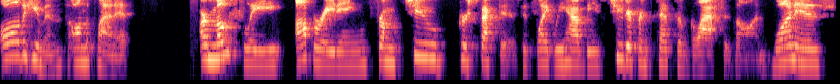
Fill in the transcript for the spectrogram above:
all the humans on the planet are mostly operating from two perspectives. It's like we have these two different sets of glasses on. One is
